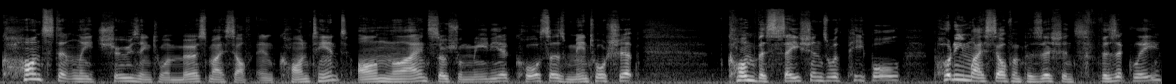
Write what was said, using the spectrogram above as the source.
constantly choosing to immerse myself in content, online, social media, courses, mentorship, conversations with people, putting myself in positions physically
